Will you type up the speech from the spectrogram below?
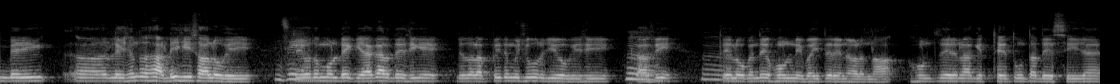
ਮੇਰੀ ਰਿਲੇਸ਼ਨ ਤੋਂ ਸਾਢੇ ਛੇ ਸਾਲ ਹੋ ਗਏ ਜੀ। ਤੇ ਉਦੋਂ ਮੁੰਡੇ ਕਿਹਾ ਕਰਦੇ ਸੀਗੇ ਜਦੋਂ ਲਾਪਰੀ ਤੇ ਮਸ਼ਹੂਰ ਜੀ ਹੋ ਗਈ ਸੀ ਕਾਫੀ ਤੇ ਲੋਕ ਕਹਿੰਦੇ ਹੁਣ ਨਹੀਂ ਬਾਈ ਤੇਰੇ ਨਾਲ ਨਾ ਹੁਣ ਤੇਰੇ ਨਾਲ ਕਿੱਥੇ ਤੂੰ ਤਾਂ ਦੇਸੀ ਜਾਂ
